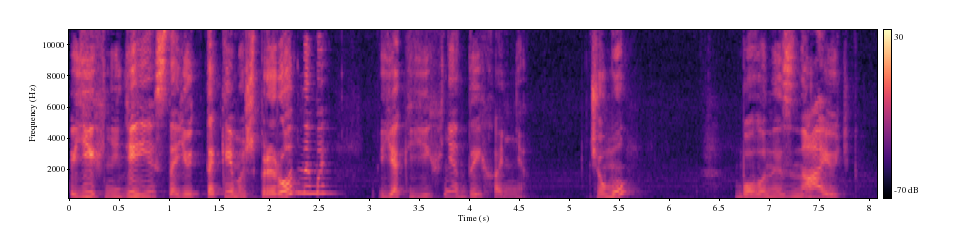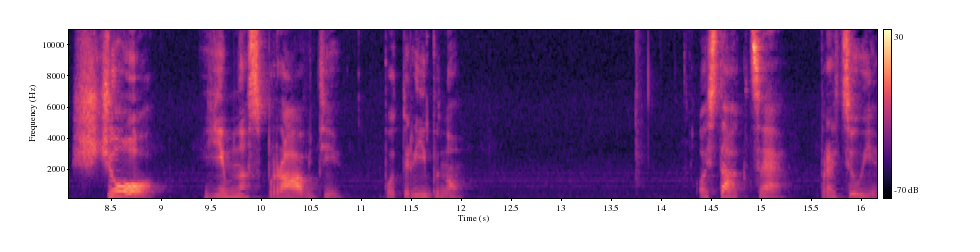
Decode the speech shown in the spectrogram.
їхні дії стають такими ж природними, як їхнє дихання. Чому? Бо вони знають, що їм насправді потрібно. Ось так це працює.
